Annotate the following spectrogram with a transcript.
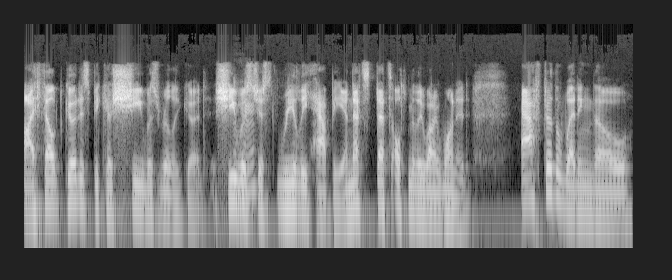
I felt good is because she was really good. She mm-hmm. was just really happy, and that's that's ultimately what I wanted. After the wedding, though,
